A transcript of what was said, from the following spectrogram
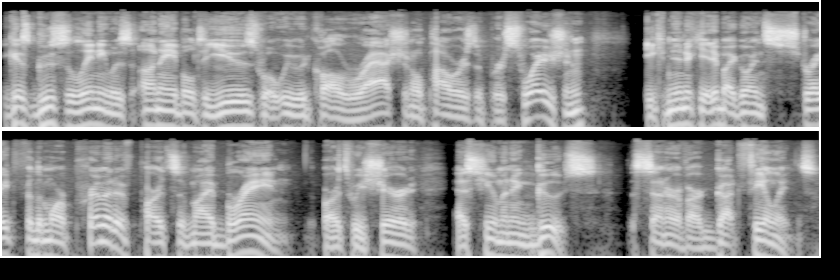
Because Gooselini was unable to use what we would call rational powers of persuasion, he communicated by going straight for the more primitive parts of my brain, the parts we shared as human and goose the center of our gut feelings.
